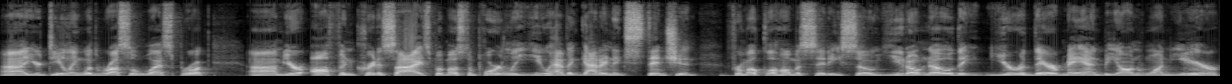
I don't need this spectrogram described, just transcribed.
Uh, you're dealing with Russell Westbrook. Um, you're often criticized, but most importantly, you haven't got an extension from Oklahoma City, so you don't know that you're their man beyond one year.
